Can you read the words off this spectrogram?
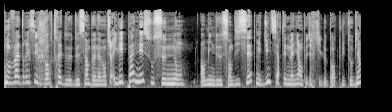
On va dresser le portrait de, de Saint Bonaventure. Il n'est pas né sous ce nom en 1217, mais d'une certaine manière, on peut dire qu'il le porte plutôt bien.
